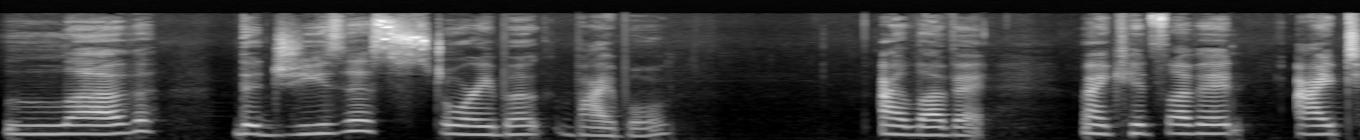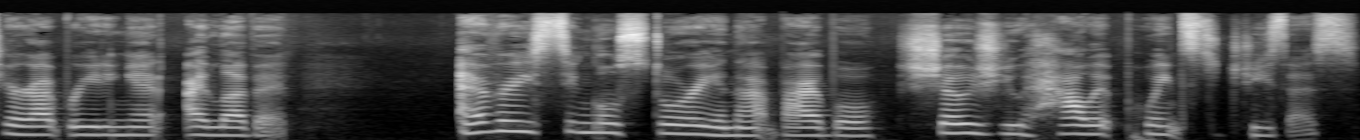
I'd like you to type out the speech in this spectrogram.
love the Jesus Storybook Bible. I love it. My kids love it. I tear up reading it. I love it. Every single story in that Bible shows you how it points to Jesus,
